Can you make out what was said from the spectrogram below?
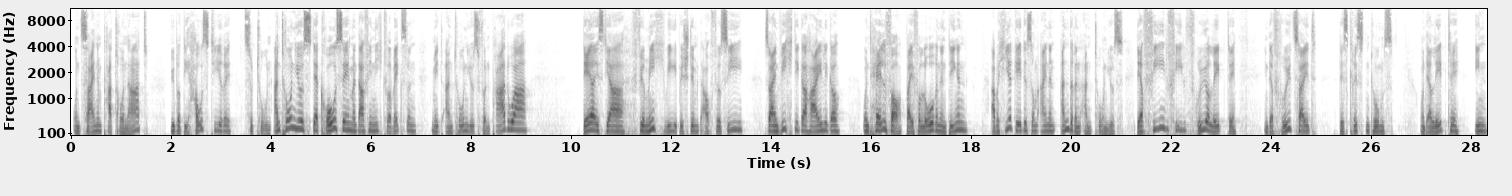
und seinem Patronat über die Haustiere zu tun. Antonius der Große, man darf ihn nicht verwechseln mit Antonius von Padua, der ist ja für mich, wie bestimmt auch für Sie, so ein wichtiger Heiliger und Helfer bei verlorenen Dingen. Aber hier geht es um einen anderen Antonius, der viel, viel früher lebte, in der Frühzeit des Christentums, und er lebte in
